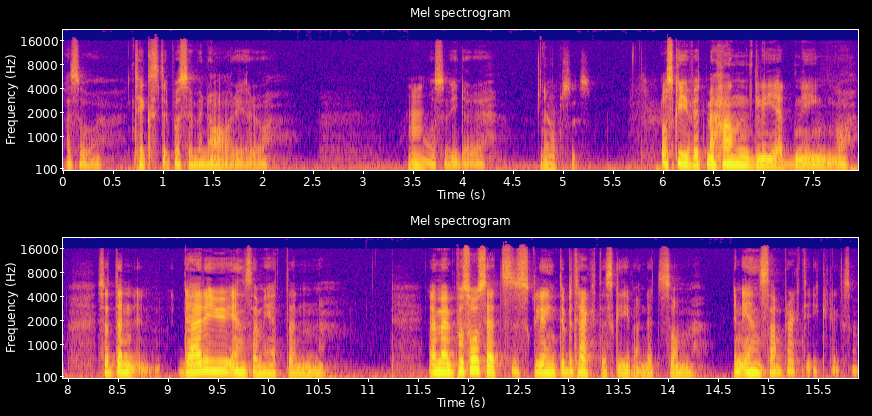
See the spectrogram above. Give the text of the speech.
alltså, texter på seminarier och, Mm. och så vidare. Ja, precis. Och skrivit med handledning. Och, så att den, där är ju ensamheten... Ja, men på så sätt så skulle jag inte betrakta skrivandet som en ensam praktik. Liksom.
